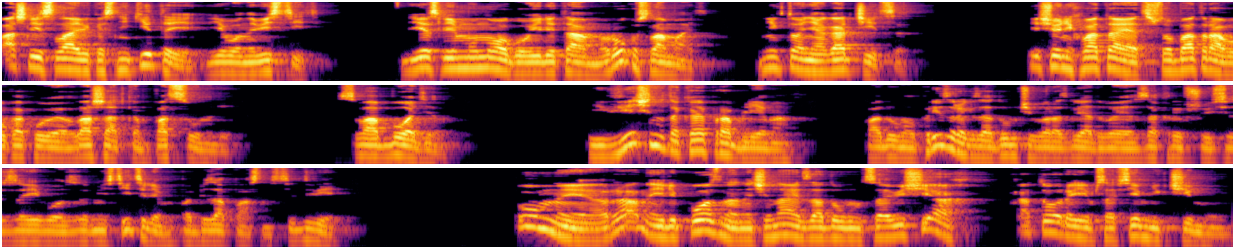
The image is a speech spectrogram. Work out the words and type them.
Пошли Славика с Никитой его навестить. Если ему ногу или там руку сломать, никто не огорчится. Еще не хватает, чтобы отраву какую лошадкам подсунули. Свободен. И вечно такая проблема, подумал призрак, задумчиво разглядывая закрывшуюся за его заместителем по безопасности дверь. Умные рано или поздно начинают задумываться о вещах, которые им совсем ни к чему.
